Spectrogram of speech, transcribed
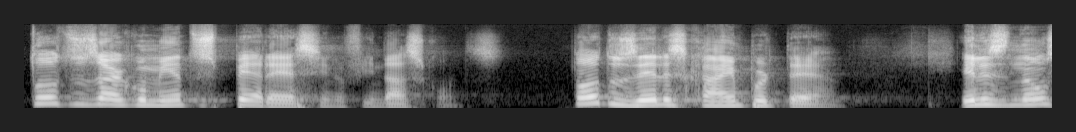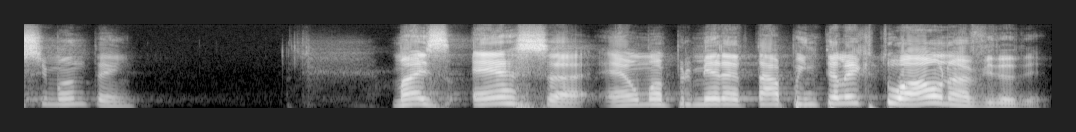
todos os argumentos perecem no fim das contas. Todos eles caem por terra. Eles não se mantêm. Mas essa é uma primeira etapa intelectual na vida dele.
